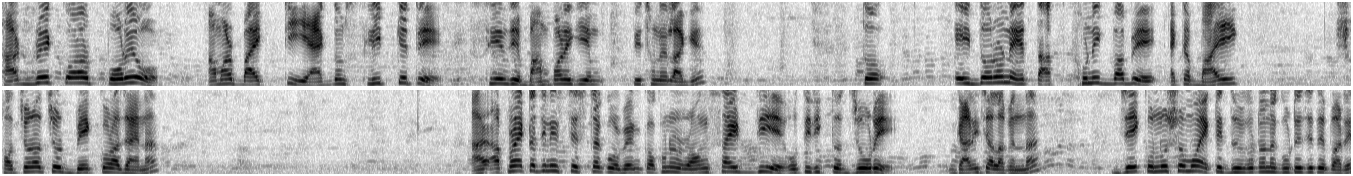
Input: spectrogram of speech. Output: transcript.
হার্ট ব্রেক করার পরেও আমার বাইকটি একদম স্লিপ কেটে সিএনজির বাম্পারে গিয়ে পিছনে লাগে। তো এই ধরনের তাৎক্ষণিকভাবে একটা বাইক সচরাচর ব্রেক করা যায় না। আর আপনারা একটা জিনিস চেষ্টা করবেন, কখনো রং সাইড দিয়ে অতিরিক্ত জোরে গাড়ি চালাবেন না। যে কোনো সময় একটি দুর্ঘটনা ঘটে যেতে পারে।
